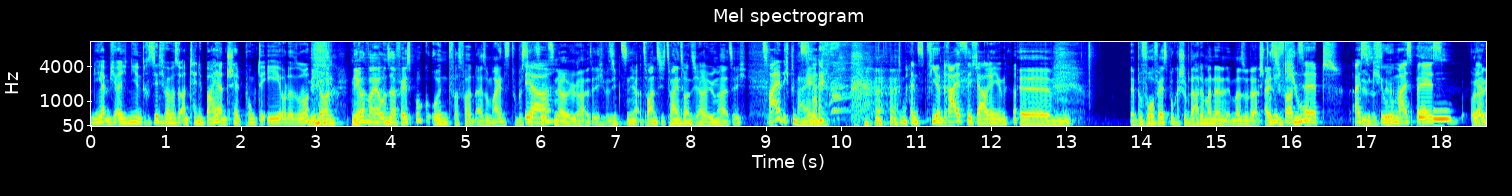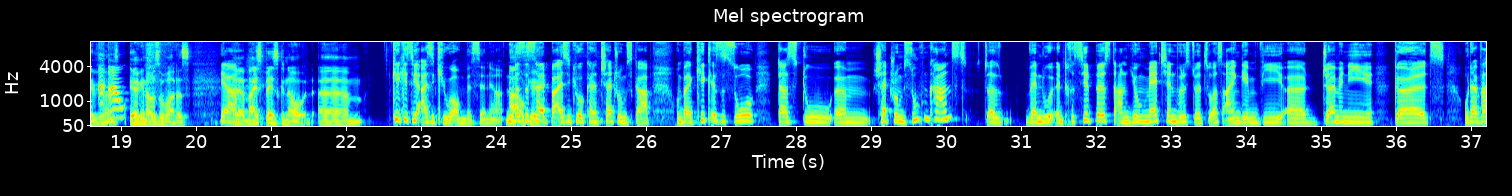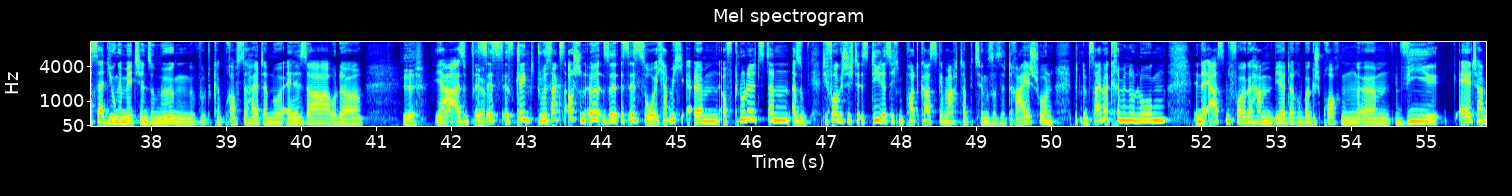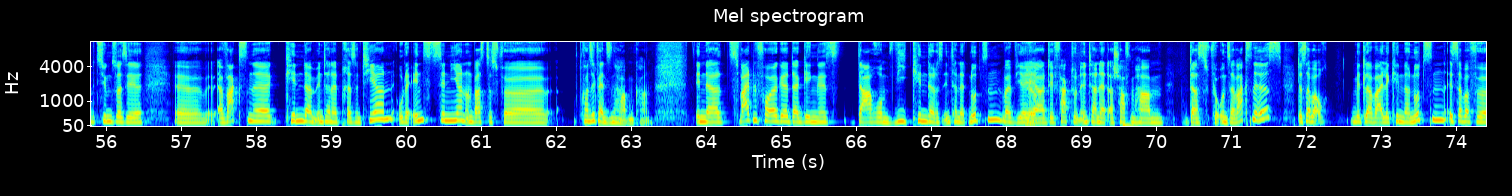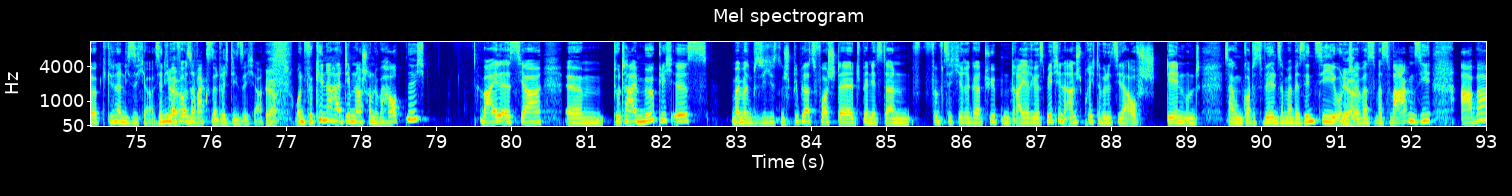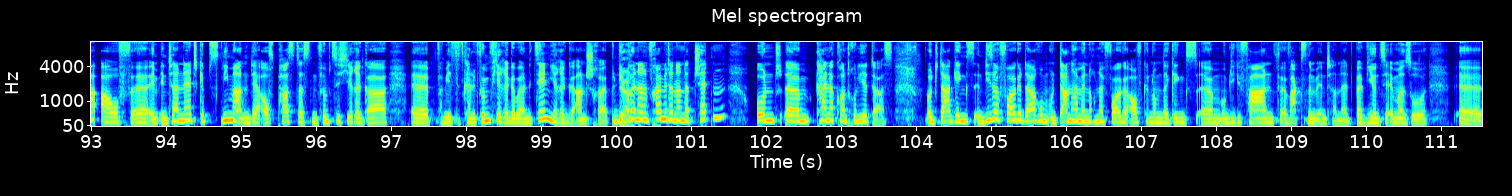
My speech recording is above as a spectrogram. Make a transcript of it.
Nee, hat mich eigentlich nie interessiert. Ich war mal so antennebayernchat.de oder so. Neon, Neon war ja unser Facebook und was war, also meins, du bist ja, Ja. 14 Jahre jünger als ich, 17 Jahre, 20, 22 Jahre jünger als ich. Zwei, ich bin Nein. zwei. Du meinst 34 Jahre jünger. Ähm, äh, bevor Facebook, stimmt, da hatte man dann immer so dann ICQ. StudiVZ, ICQ, Dieses, äh, MySpace. uh, Oder ja. nee, wie war das? Ja, genau, so war das. Ja. Äh, MySpace, genau. Ähm, Kick ist wie ICQ auch ein bisschen, ja. Nur, Ah, dass okay. es halt bei ICQ auch keine Chatrooms gab. Und bei Kick ist es so, dass du ähm, Chatrooms suchen kannst. Also, wenn du interessiert bist an jungen Mädchen, würdest du jetzt sowas eingeben wie äh, Germany, Girls oder was halt junge Mädchen so mögen. Du brauchst du halt dann nur Elsa oder ja, also es Ja. ist, es klingt, du sagst auch schon, äh, es es ist so. Ich habe mich ähm, auf Knuddels dann, also die Vorgeschichte ist die, dass ich einen Podcast gemacht habe, beziehungsweise drei schon mit einem Cyberkriminologen. In der ersten Folge haben wir darüber gesprochen, ähm, wie Eltern beziehungsweise äh, Erwachsene Kinder im Internet präsentieren oder inszenieren und was das für Konsequenzen haben kann. In der zweiten Folge, da ging es darum, wie Kinder das Internet nutzen, weil wir Ja. ja, de facto ein Internet erschaffen haben, das für uns Erwachsene ist, das aber auch mittlerweile Kinder nutzen, ist aber für Kinder nicht sicher. Ist ja nicht Ja. mal für uns Erwachsene richtig sicher. Ja. Und für Kinder halt demnach schon überhaupt nicht, weil es ja ähm, total möglich ist, wenn man sich jetzt einen Spielplatz vorstellt, wenn jetzt dann ein 50-jähriger Typ ein dreijähriges Mädchen anspricht, dann würde jetzt jeder aufstehen und sagen, um Gottes Willen, sag mal, wer sind Sie und Ja. äh, was, was wagen Sie? Aber auf, äh, im Internet gibt es niemanden, der aufpasst, dass ein 50-jähriger, äh, von mir ist jetzt keine 5-jährige, aber eine 10-jährige anschreibt. Und die Ja. können dann frei miteinander chatten und ähm, keiner kontrolliert das. Und da ging es in dieser Folge darum, und dann haben wir noch eine Folge aufgenommen, da ging es ähm, um die Gefahren für Erwachsene im Internet, weil wir uns ja immer so äh,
